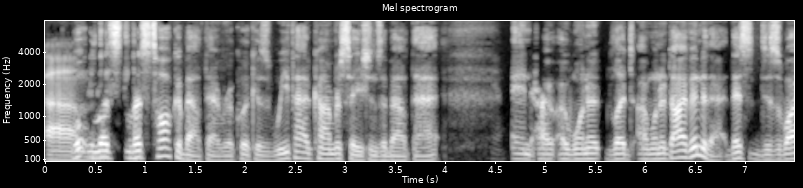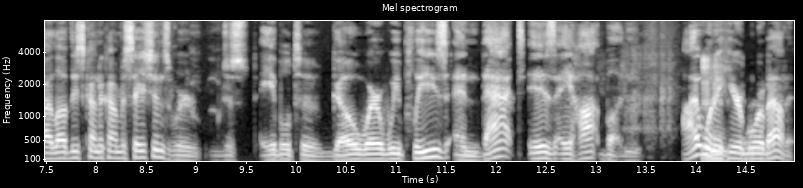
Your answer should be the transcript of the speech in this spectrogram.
um, well, let's let's talk about that real quick because we've had conversations about that, and I, I want to let I want to dive into that. This this is why I love these kind of conversations. We're just able to go where we please, and that is a hot button I want to Mhm. hear more about it.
